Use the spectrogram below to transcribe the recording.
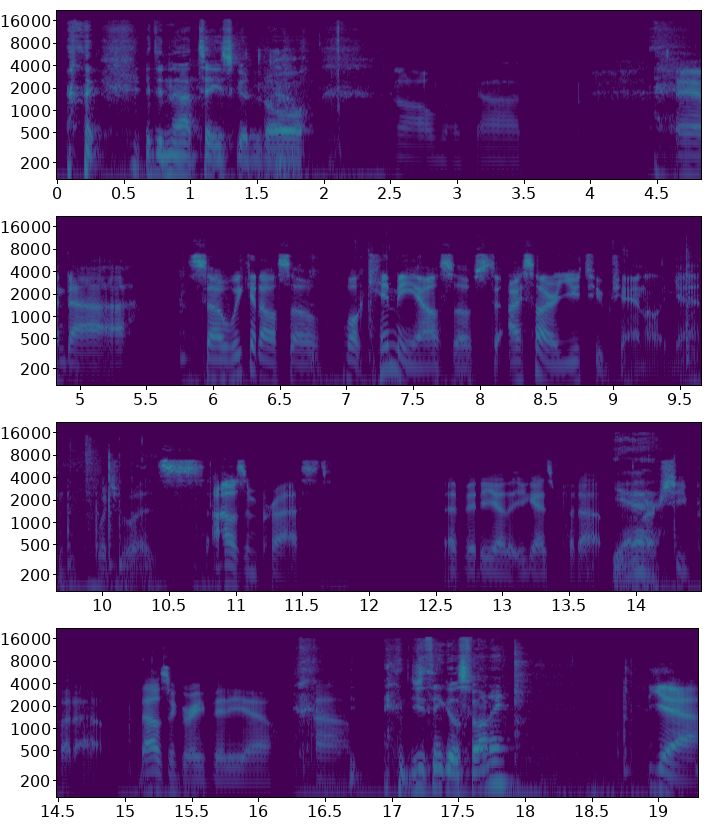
it did not taste good at all. Oh my god. And uh so we could also well Kimmy also st- I saw her YouTube channel again, which was I was impressed. That video that you guys put up Yeah. or she put up. That was a great video. Um Did you think it was funny? yeah,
